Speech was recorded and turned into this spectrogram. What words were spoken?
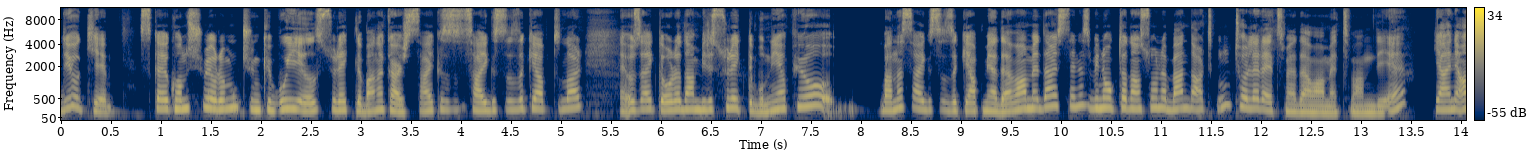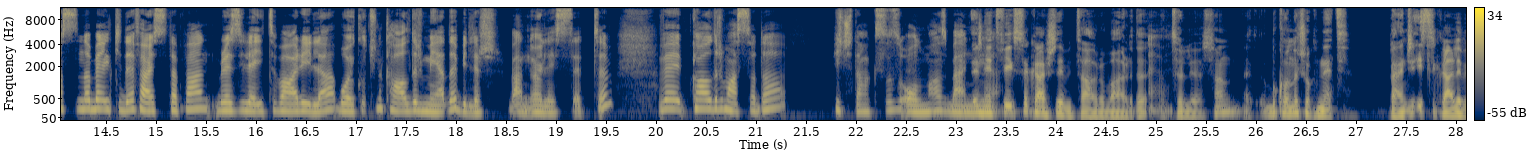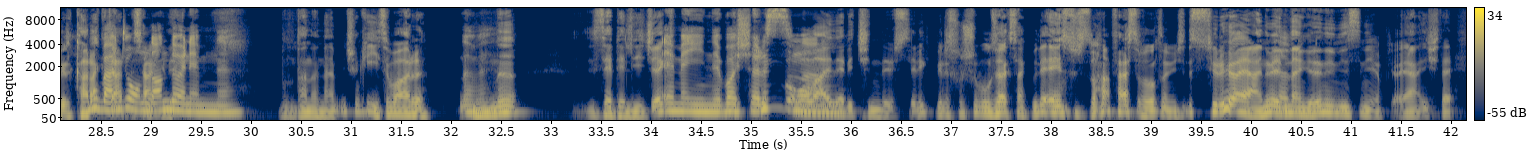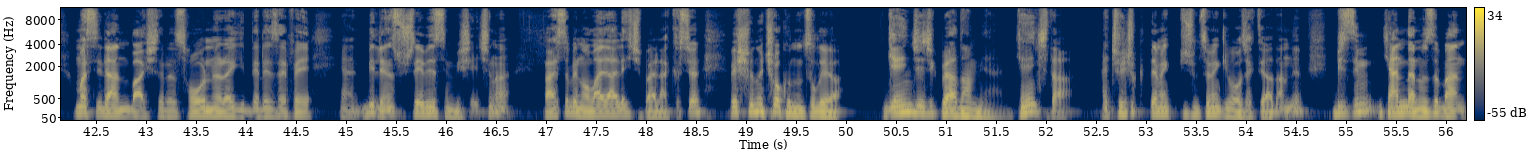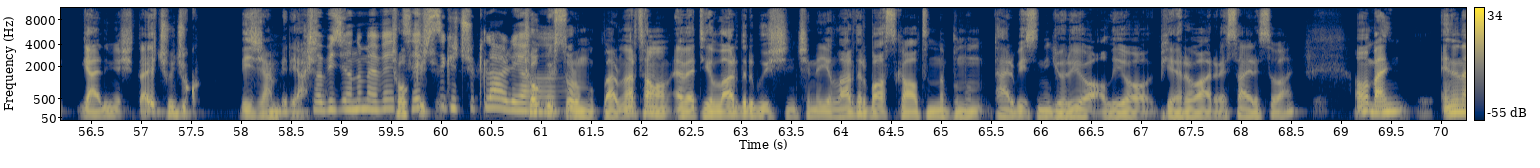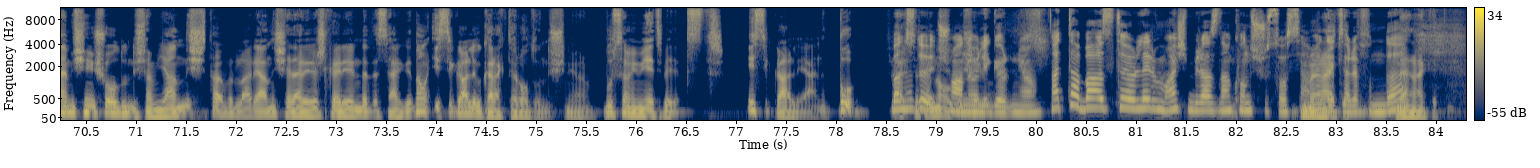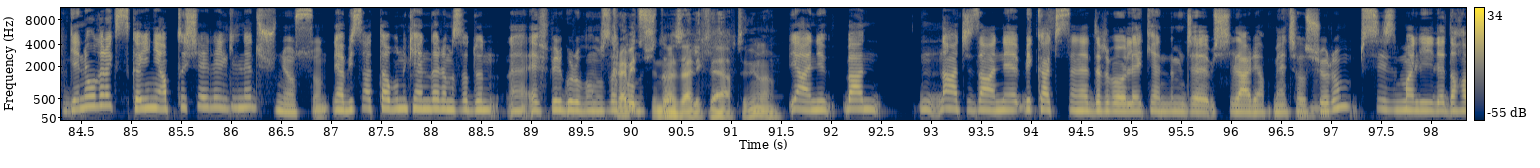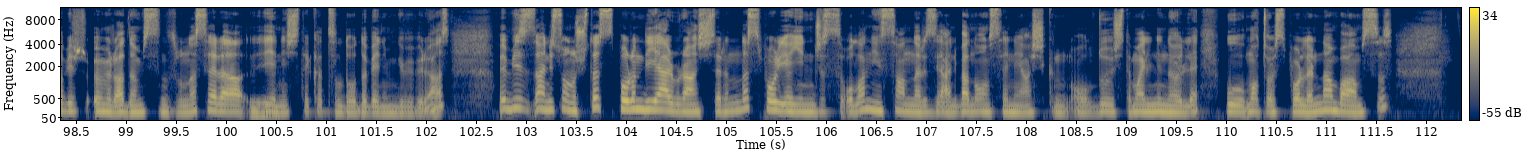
Diyor ki Sky'a konuşmuyorum çünkü bu yıl sürekli bana karşı saygısız, saygısızlık yaptılar. E, özellikle oradan biri sürekli bunu yapıyor. Bana saygısızlık yapmaya devam ederseniz bir noktadan sonra ben de artık bunu tolere etmeye devam etmem diye. Yani aslında belki de Verstappen Brezilya itibarıyla boykotunu kaldırmaya da bilir. Ben öyle hissettim. Ve kaldırmazsa da hiç de haksız olmaz bence. Netflix'e karşı da bir tavrı vardı Evet. hatırlıyorsan. Bu konuda çok net. Bence istikrarlı bir karakter Bu bence ondan sergiliyor. da önemli. Bundan önemli çünkü itibarını Evet. zedeleyecek. Emeğini, Bütün başarısını. bu olaylar içinde üstelik bir suçlu bulacaksak bile en suçlu olan otomobil içinde sürüyor yani. Ve elinden gelen en iyisini yapıyor. Yani işte Masi'den başlarız, Horner'a gideriz, Efe. Yani birilerini suçlayabilirsin bir şey için ama Verstappen'in olaylarla hiçbir alakası yok. Ve şunu çok unutuluyor. Gencecik bir adam yani. Genç daha. Yani çocuk demek küçümsemek gibi olacak diye adam değil mi? Bizim kendi aramızda ben geldiğim yaşıtlarda çocuk diyeceğim bir yaş. Tabii canım evet. Çok Hepsi küçük. küçükler ya. Çok büyük sorumluluklar bunlar. Tamam evet yıllardır bu işin içinde, yıllardır baskı altında bunun terbiyesini görüyor, alıyor, PR'ı var vesairesi var. Ama ben en önemli şeyin şu olduğunu düşünüyorum. Yanlış tavırlar, yanlış şeyler yarış kariyerinde de sergiledi ama istikrarlı bir karakter olduğunu düşünüyorum. Bu samimiyet belirtisidir. İstikrarlı yani. Bu. Bana da şu an şey öyle bu. görünüyor. Hatta bazı teorilerim var. Şimdi birazdan konuşuruz sosyal Merak medya ettim. tarafında. Merak ettim. Genel olarak Sky'ın yaptığı şeyle ilgili ne düşünüyorsun? Ya biz hatta bunu kendi aramızda dün e, F1 grubumuzda Kravitz'in konuştuk. özellikle yaptı değil mi? Yani ben naçizane birkaç senedir böyle kendimce bir şeyler yapmaya çalışıyorum. Siz Mali ile daha bir ömür adamışsınız buna. Sera yeni işte katıldı o da benim gibi biraz. Ve biz hani sonuçta sporun diğer branşlarında spor yayıncısı olan insanlarız. Yani ben 10 seneye aşkın oldu işte Mali'nin öyle bu motor sporlarından bağımsız.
